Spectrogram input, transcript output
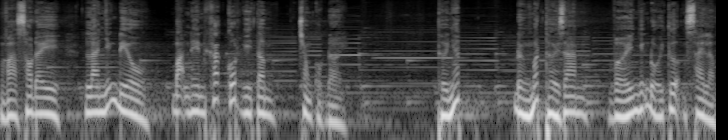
Và sau đây là những điều bạn nên khắc cốt ghi tâm trong cuộc đời. Thứ nhất, đừng mất thời gian với những đối tượng sai lầm.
